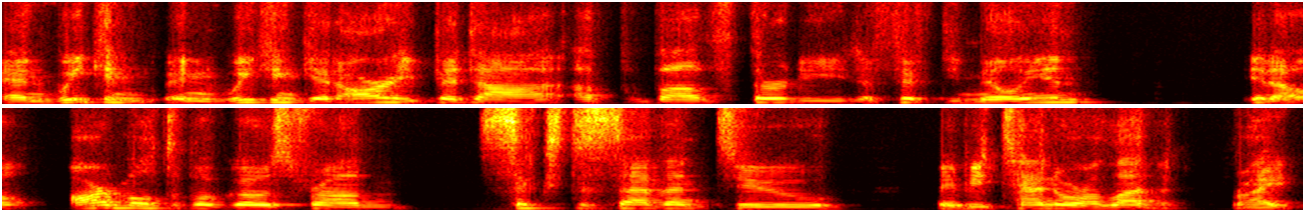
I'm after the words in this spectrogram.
and we can and we can get our EBITDA up above 30 to 50 million, you know, our multiple goes from six to seven to maybe 10 or 11, right?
